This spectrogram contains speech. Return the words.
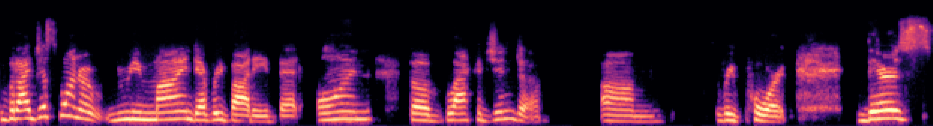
but i just want to remind everybody that on the black agenda um, report there's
